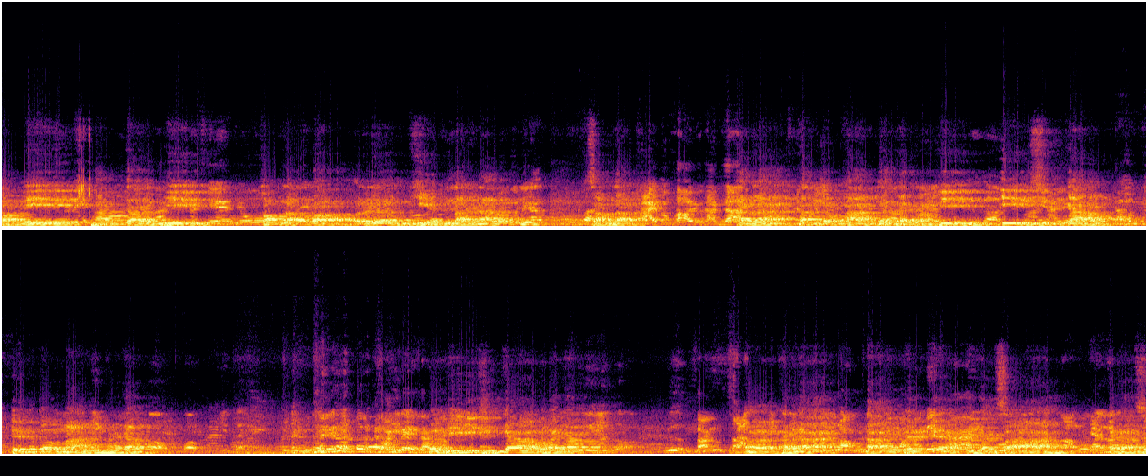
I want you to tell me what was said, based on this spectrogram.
ตอนนี้ทางเจ้าหน้าที่ของเราก็เริ่มเขียนรายนามสำหรับขาร้าวองทางคณะท่านเจ้าภาพตั้งแต่วันที่ 29 เป็นต้นมานะครับ สังเลยสังวันที่ 29 นะครับสังสังเอ่อคณะนายเพชรแก้วพิทักษาคณะส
